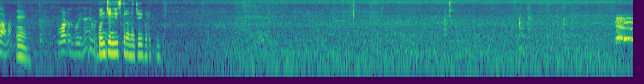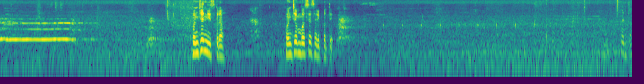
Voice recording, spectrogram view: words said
చాలా. వాటర్ పోయినా? కొంచెం తీసుకురా నా చేయి కడుక్కుంటా. కొంచెం తీసుకురా. కొంచెం పోస్తే సరిపోతాయి. పెడతా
